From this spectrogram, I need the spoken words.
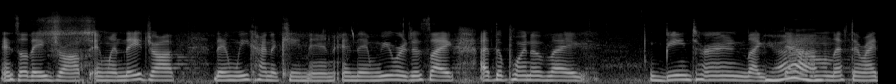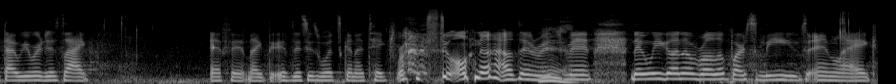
And so they dropped. And when they dropped, then we kind of came in, and then we were just like at the point of like being turned like Yeah. down left and right that we were just like. F it, like if this is what's gonna take for us to own a house in Richmond, then we're gonna roll up our sleeves and like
